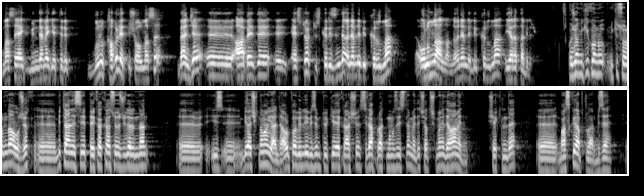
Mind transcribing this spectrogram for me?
masaya gündeme getirip bunu kabul etmiş olması bence e, ABD e, S-400 krizinde önemli bir kırılma, olumlu anlamda önemli bir kırılma yaratabilir. Hocam iki konu, iki sorum daha olacak. Ee, bir tanesi PKK sözcülerinden e, iz- e, bir açıklama geldi. Avrupa Birliği bizim Türkiye'ye karşı silah bırakmamızı istemedi, çatışmaya devam edin şeklinde e, baskı yaptılar bize e,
